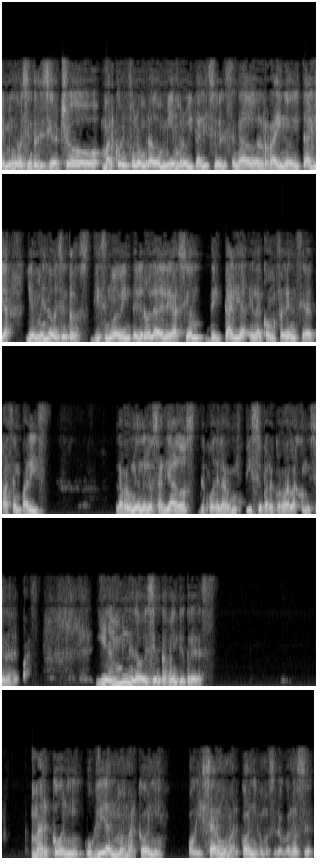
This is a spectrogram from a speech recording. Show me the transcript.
En 1918 Marconi fue nombrado miembro vitalicio del Senado del Reino de Italia y en 1919 integró la delegación de Italia en la Conferencia de Paz en París, la reunión de los aliados después del armisticio para acordar las condiciones de paz. Y en 1923 Marconi, Guglielmo Marconi, o Guillermo Marconi, como se lo conoce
